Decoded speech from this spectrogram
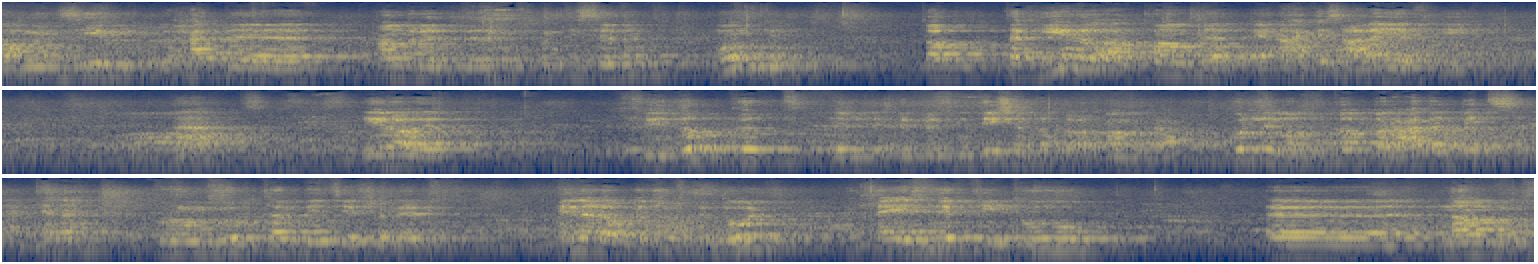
أو من 0 لحد 127 ممكن. طب تغيير الأرقام ده هينعكس عليا في إيه؟ ها؟ إيه رأيك؟ في دقة ال representation بتاعت الأرقام بتاعتك. كل ما تكبر عدد bits يعني هنا كروموزوم كام bit يا شباب؟ هنا لو جيت شفت دول هتلاقي 32 numbers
